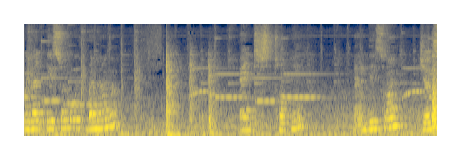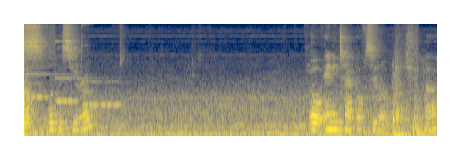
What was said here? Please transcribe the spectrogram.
We had this one with banana and topping. And this one just with the syrup. Or any type of syrup that you have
